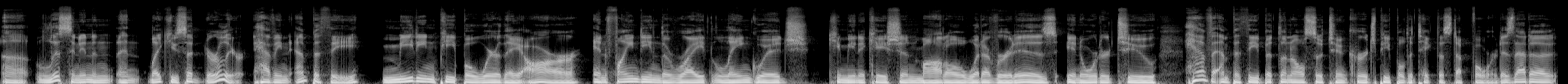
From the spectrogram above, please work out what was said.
uh, listening and, and, like you said earlier, having empathy, meeting people where they are, and finding the right language communication model, whatever it is, in order to have empathy, but then also to encourage people to take the step forward. Is that a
